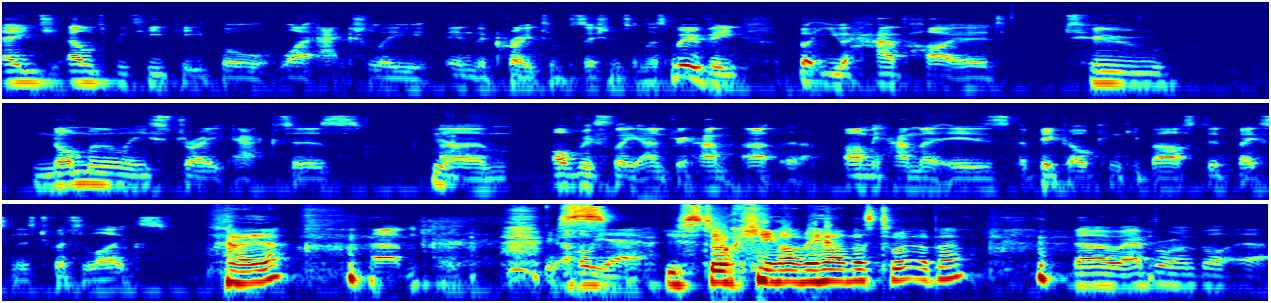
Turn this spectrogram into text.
LGBT people like actually in the creative positions on this movie, but you have hired two nominally straight actors. Yeah. Um, obviously, Andrew Ham- uh, Armie Hammer is a big old kinky bastard based on his Twitter likes. Oh yeah. Um, oh yeah, You stalking Armie Hammer's Twitter, Ben? no, everyone got. Uh,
